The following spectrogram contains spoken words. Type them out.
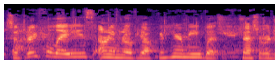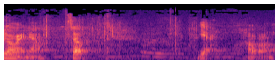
So three fillets. I don't even know if y'all can hear me, but that's what we're doing right now. So, yeah, hold on.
